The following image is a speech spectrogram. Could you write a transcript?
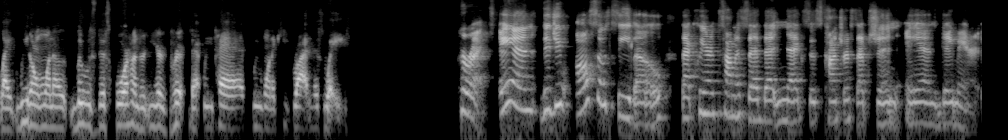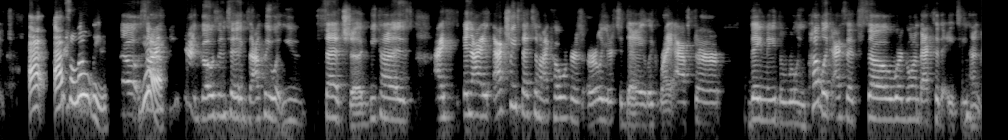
Like we don't want to lose this 400 year grip that we've had. We want to keep riding this wave. Correct. And did you also see though that clarence thomas said that next is contraception and gay marriage? I, absolutely. So, so yeah. i think that goes into exactly what you said should because I and I actually said to my coworkers earlier today, like right after they made the ruling public, I said, so we're going back to the 1800s.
